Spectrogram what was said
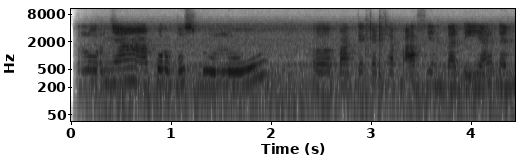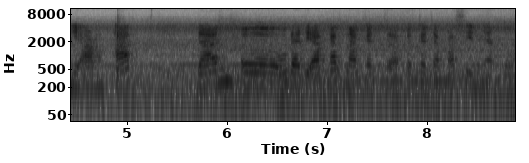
Telurnya aku rebus dulu e, pakai kecap asin tadi ya dan diangkat dan e, udah diangkat nah kecap, kecap asinnya tuh.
